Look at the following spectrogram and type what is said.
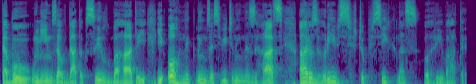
та був у нім завдаток сил багатий, і огник ним засвічений не згас, а розгорівсь, щоб всіх нас огрівати.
